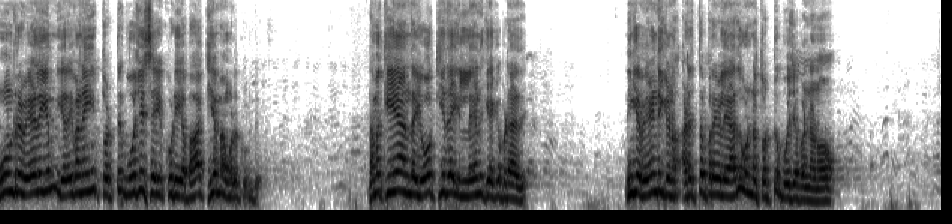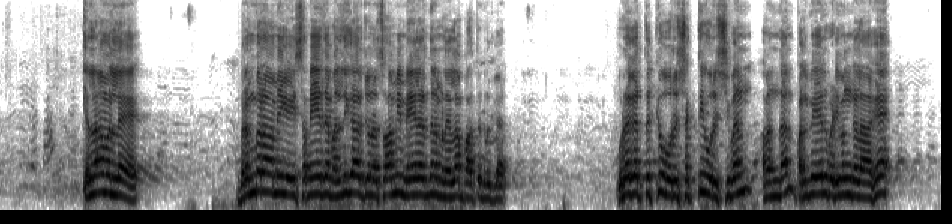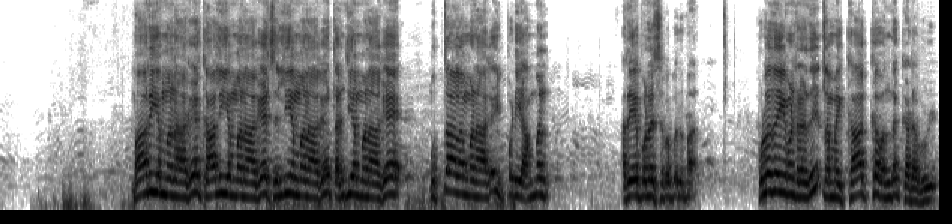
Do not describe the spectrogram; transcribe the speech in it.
மூன்று வேளையும் இறைவனை தொட்டு பூஜை செய்யக்கூடிய பாக்கியம் அவங்களுக்கு உண்டு. நமக்கு ஏன் அந்த யோக்கியதை இல்லைன்னு கேட்கப்படாது. நீங்க வேண்டிக்கணும். அடுத்த பிறவிலையாவது ஒன்று தொட்டு பூஜை பண்ணணும். எல்லாம் அல்ல. பிரம்மராமிகை சமேத மல்லிகார்ஜுன சுவாமி மேல இருந்து நம்மளை எல்லாம் பார்த்துட்டு இருக்கார் உலகத்துக்கு ஒரு சக்தி ஒரு சிவன் அவன்தான் பல்வேறு வடிவங்களாக மாரியம்மனாக காளியம்மனாக செல்லியம்மனாக தஞ்சியம்மனாக முத்தாலம்மனாக இப்படி அம்மன். அதே போல சிவபெருமான். குலதெய்வன்றது நம்மை காக்க வந்த கடவுள்.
